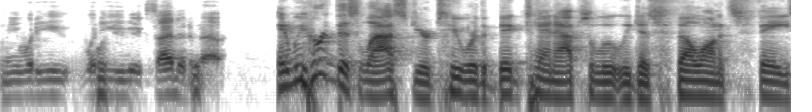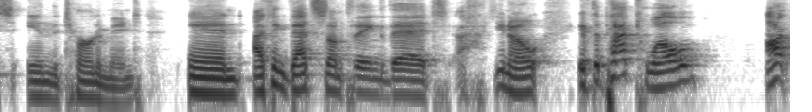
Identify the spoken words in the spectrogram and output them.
I mean, what are you what are you excited about? And we heard this last year too, where the Big Ten absolutely just fell on its face in the tournament. And I think that's something that you know, if the Pac-12, I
